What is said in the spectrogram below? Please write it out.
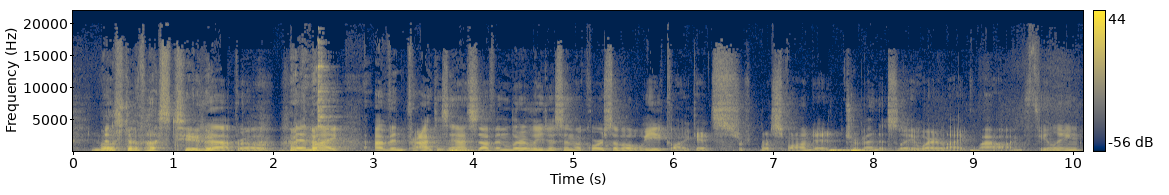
Most of us do. Yeah, bro. And like I've been practicing that stuff and literally just in the course of a week, like it's responded tremendously where like, wow, I'm feeling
